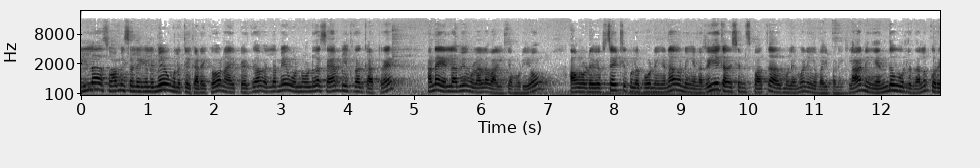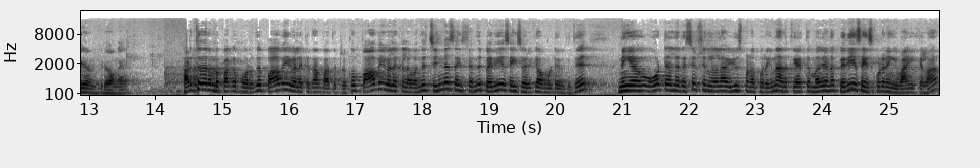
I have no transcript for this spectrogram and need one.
எல்லா சுவாமி சிலைகளுமே உங்களுக்கு கிடைக்கும். நான் இப்போ இதுதான் எல்லாமே ஒன்று ஒன்று தான் சாம்பிளுக்கு தான் காட்டுறேன். ஆனால் எல்லாமே உங்களால் வாங்கிக்க முடியும். அவங்களோட வெப்சைட்டுக்குள்ளே போனீங்கன்னா நீங்கள் நிறைய கலெக்ஷன்ஸ் பார்த்து அது மூலயமா நீங்கள் பை பண்ணிக்கலாம். நீங்கள் எந்த ஊரில் இருந்தாலும் கொரியர் அனுப்பிடுவாங்க. அடுத்ததாக நம்ம பார்க்க போகிறது பாவை விளக்கு தான் பார்த்துட்ருக்கோம் பாவை விளக்கில் வந்து சின்ன சைஸ்லேருந்து பெரிய சைஸ் வரைக்கும் அவங்கள்ட்ட இருக்குது. நீங்கள் ஹோட்டலில் ரிசப்ஷன்லலாம் யூஸ் பண்ண போகிறீங்கன்னா அதுக்கு ஏற்ற மாதிரியான பெரிய சைஸ் கூட நீங்கள் வாங்கிக்கலாம்.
